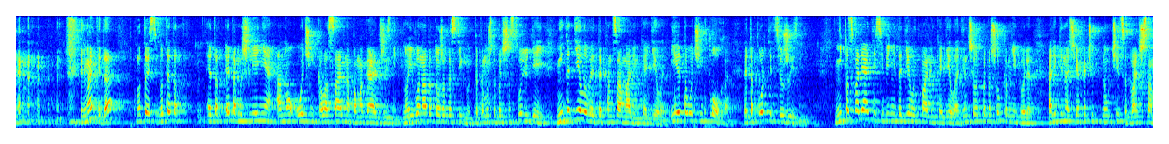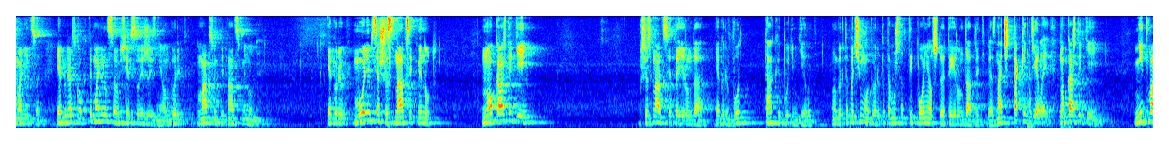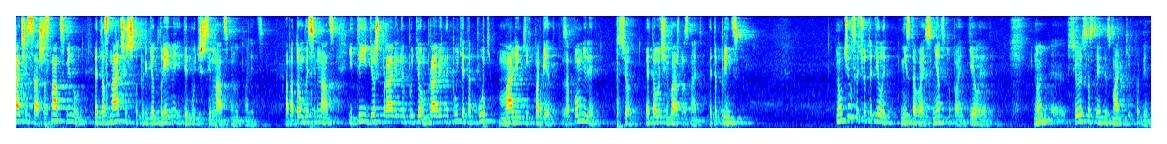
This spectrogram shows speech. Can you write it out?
Понимаете, да? Ну, то есть вот этот, этот, это мышление, оно очень колоссально помогает жизни. Но его надо тоже достигнуть, потому что большинство людей не доделывает до конца маленькое дело. И это очень плохо. Это портит всю жизнь. Не позволяйте себе не доделать маленькое дело. Один человек подошел ко мне и говорит, Олег Геннадьевич, я хочу научиться два часа молиться. Я говорю, а сколько ты молился вообще в своей жизни? Он говорит, максимум 15 минут. Я говорю, молимся 16 минут. Но каждый день. 16 это ерунда. Я говорю, вот так и будем делать. Он говорит, а почему? Я говорю, потому что ты понял, что это ерунда для тебя. Значит, так и делай, но каждый день. Не 2 часа, 16 минут. Это значит, что придет время, и ты будешь 17 минут молиться. А потом 18. И ты идешь правильным путем. Правильный путь это путь маленьких побед. Запомнили? Все. Это очень важно знать. Это принцип. Научился что-то делать, не сдавайся, не отступай, делай это. Но э, все состоит из маленьких побед.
